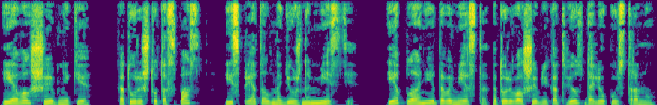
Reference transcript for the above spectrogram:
и о волшебнике, который что-то спас и спрятал в надежном месте, и о плане этого места, который волшебник отвез в далекую страну.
